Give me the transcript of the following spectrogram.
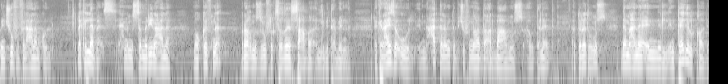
بنشوفه في العالم كله. لكن لا بأس إحنا مستمرين على موقفنا رغم الظروف الاقتصادية الصعبة اللي بتقابلنا. لكن عايز أقول إن حتى لو أنت بتشوف النهاردة أربعة ونص أو ثلاثة أو ثلاثة ونص ده معناه إن الإنتاج القادم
